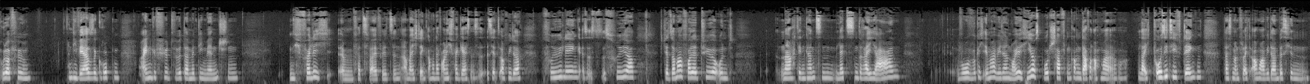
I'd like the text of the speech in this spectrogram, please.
oder für diverse Gruppen eingeführt wird, damit die Menschen nicht völlig ähm, verzweifelt sind. Aber ich denke man darf auch nicht vergessen, es ist jetzt auch wieder Frühling, es ist das Frühjahr, steht Sommer vor der Tür und nach den ganzen letzten drei Jahren, wo wirklich immer wieder neue Hiobsbotschaften kommen, darf man auch mal leicht positiv denken, dass man vielleicht auch mal wieder ein bisschen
